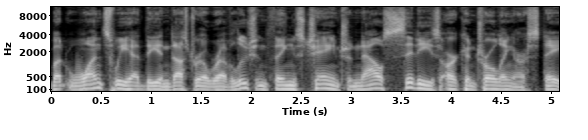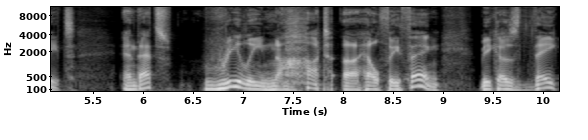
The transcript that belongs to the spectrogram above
But once we had the Industrial Revolution, things changed. And now cities are controlling our states. And that's really not a healthy thing because they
